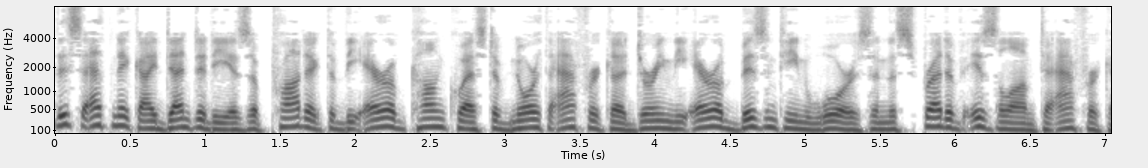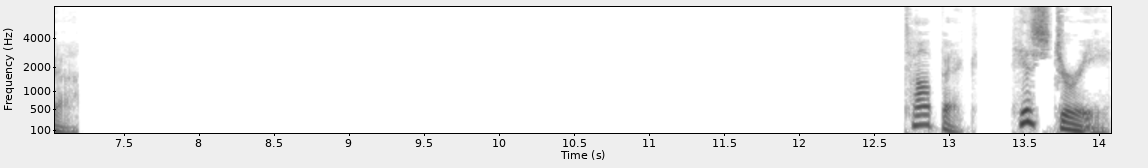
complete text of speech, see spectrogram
This ethnic identity is a product of the Arab conquest of North Africa during the Arab-Byzantine Wars and the spread of Islam to Africa. History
